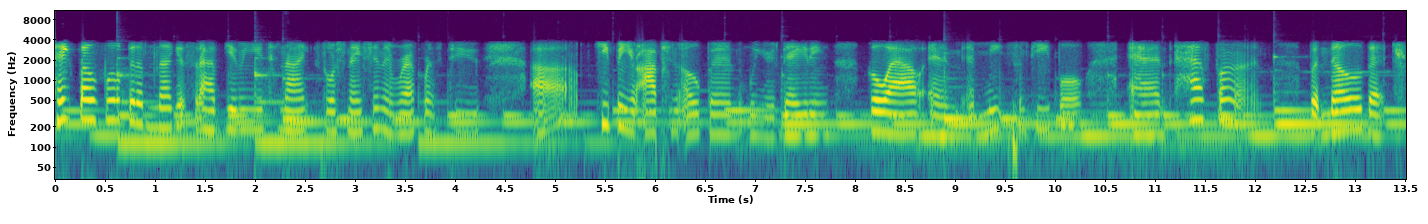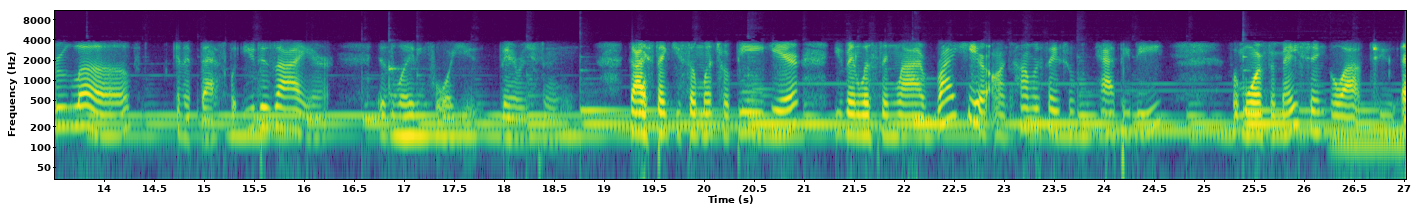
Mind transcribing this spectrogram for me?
take those little bit of nuggets that I've given you tonight, Source Nation, in reference to uh, keeping your option open when you're dating. Go out and, and meet some people and have fun. But know that true love, and if that's what you desire, is waiting for you very soon. Guys, thank you so much for being here. You've been listening live right here on Conversations with Kathy B. For more information, go out to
